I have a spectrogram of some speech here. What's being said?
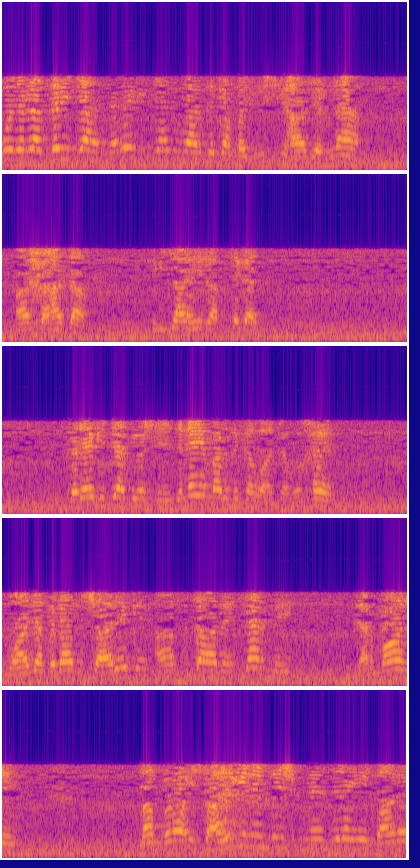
وہ در دری جہاں درے کی جہاں مرد کا مجوسی حاضر نہ آساہتا کہ جاہی رب تگت درے کی جہاں دیو سیدنے مرد کا واجہ وہ خیر۔ واجہ پدا بچارے کے آفتاب در میں گرمانے من برای صاحبین دوش منزل یہ پانے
